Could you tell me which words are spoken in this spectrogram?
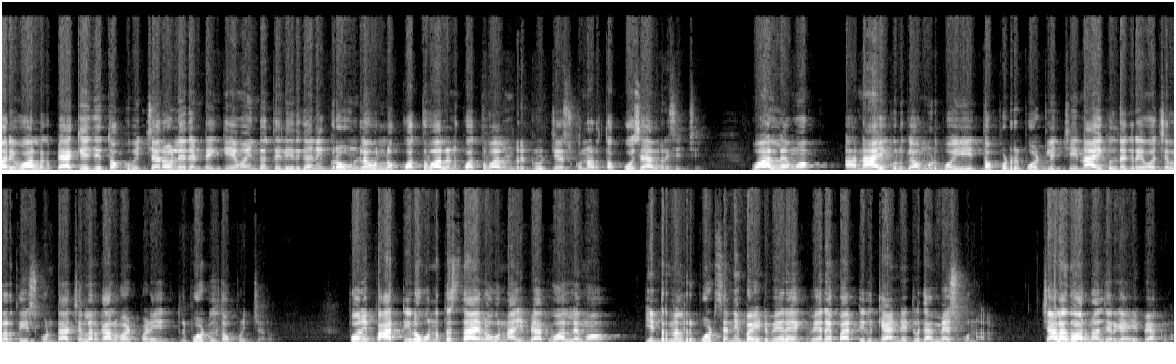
మరి వాళ్ళకి ప్యాకేజీ తక్కువ ఇచ్చారో లేదంటే ఇంకేమైందో తెలియదు కానీ గ్రౌండ్ లెవెల్లో కొత్త వాళ్ళని కొత్త వాళ్ళని రిక్రూట్ చేసుకున్నారు. తక్కువ శాలరీస్ ఇచ్చి. వాళ్ళేమో ఆ నాయకులకి అమ్ముడుపోయి తప్పుడు రిపోర్ట్లు ఇచ్చి నాయకుల దగ్గర ఏవో చిల్లర తీసుకుంటా చిల్లరకు అలవాటు పడి రిపోర్ట్లు తప్పుడు ఇచ్చారు పోనీ పార్టీలో ఉన్నత స్థాయిలో ఉన్న ఐప్యాక్ వాళ్ళేమో ఇంటర్నల్ రిపోర్ట్స్ అన్నీ బయట వేరే వేరే పార్టీల క్యాండిడేట్లకు అమ్మేసుకున్నారు. చాలా దారుణాలు జరిగాయి ఐప్యాక్లో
